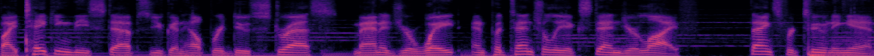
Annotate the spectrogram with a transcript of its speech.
By taking these steps you can help reduce stress, manage your weight, and potentially extend your life. Thanks for tuning in.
